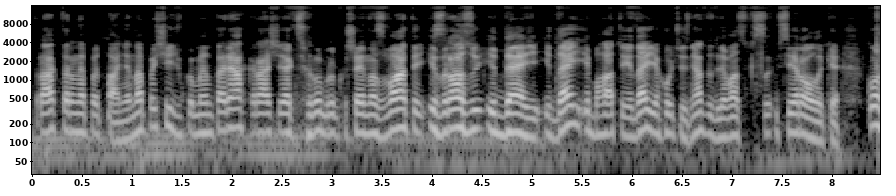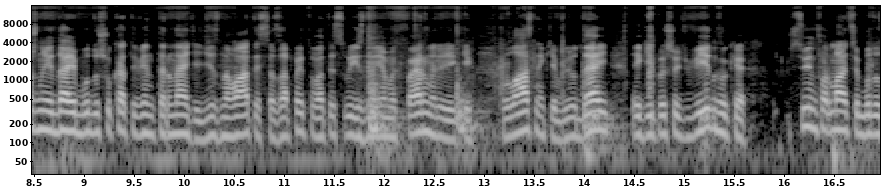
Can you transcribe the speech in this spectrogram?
тракторне питання. Напишіть в коментарях краще, як цю рубрику ще й назвати. І зразу ідеї. Ідей і багато ідей я хочу зняти для вас всі ролики. Кожну ідею буду шукати в інтернеті, дізнаватися, запитувати своїх знайомих фермерів, яких власників, людей, які пишуть відгуки. Всю інформацію буду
